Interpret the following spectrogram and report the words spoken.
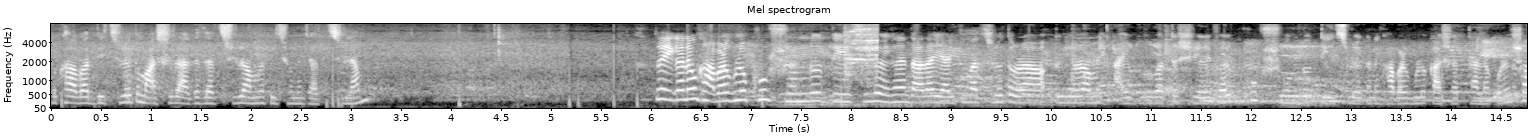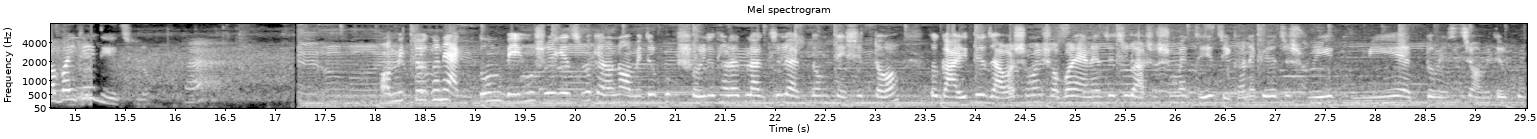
তো খাবার দিচ্ছিল, তো মাসির আগে যাচ্ছিল, আমরা পিছনে যাচ্ছিলাম। তো এখানেও খাবারগুলো খুব সুন্দর দিয়েছিল, এখানে দাদা ইয়ার্কি মারছিল, তো ওরা তুই ওরা আমি আইব্রো ভাতটা সেরে ফেল, খুব সুন্দর দিয়েছিল এখানে খাবারগুলো কাঁসার থালা করে, সবাইকেই দিয়েছিল। অমিত তো এখানে একদম বেহুশ হয়ে গেছিল কেননা অমিতের খুব শরীর খারাপ লাগছিল একদম টেসের ট। তো গাড়িতে যাওয়ার সময় সবার এনার্জি ছিল আসার সময় যে যেখানে পেরেছে শুয়ে ঘুমিয়ে একদম এসছে অমিতের খুব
